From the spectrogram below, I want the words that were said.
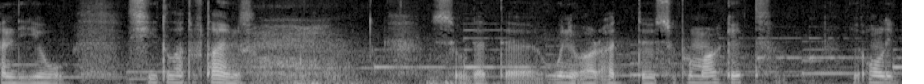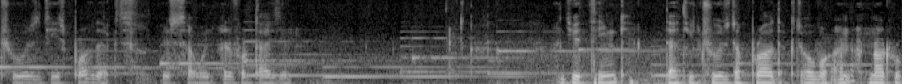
and you see it a lot of times so that uh, when you are at the supermarket you only choose these products you saw in advertising. And you think that you choose the product over another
